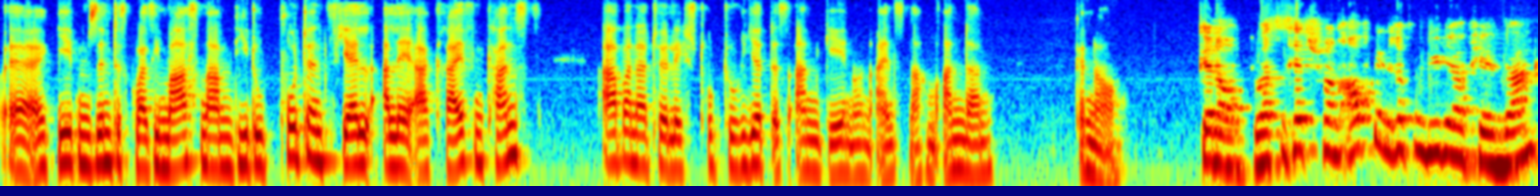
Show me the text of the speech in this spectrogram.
äh, ergeben, sind es quasi Maßnahmen, die du potenziell alle ergreifen kannst, aber natürlich strukturiert das angehen und eins nach dem anderen. Genau. Genau, du hast es jetzt schon aufgegriffen, Lydia, vielen Dank.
